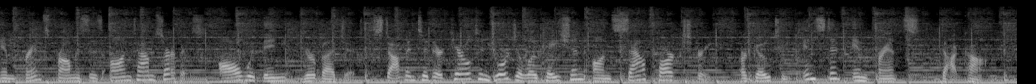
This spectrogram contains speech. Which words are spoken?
Imprints promises on time service, all within your budget. Stop into their Carrollton, Georgia location on South Park Street or go to instantimprints.com.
